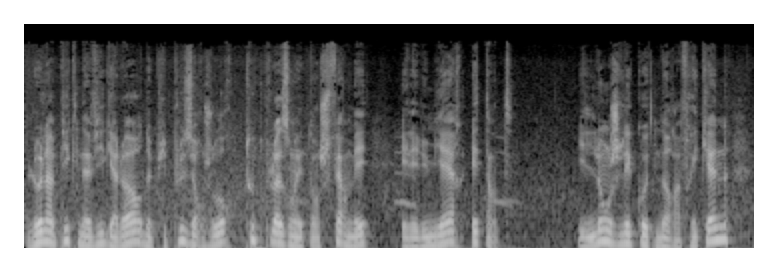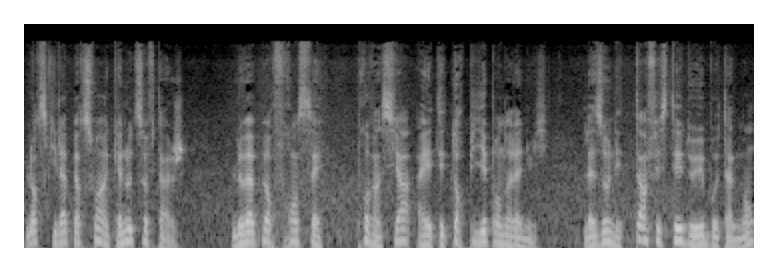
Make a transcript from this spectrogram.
L'Olympique navigue alors depuis plusieurs jours, toute cloison étanche fermée et les lumières éteintes. Il longe les côtes nord-africaines lorsqu'il aperçoit un canot de sauvetage. Le vapeur français Provincia a été torpillé pendant la nuit. La zone est infestée de U-boats allemands.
